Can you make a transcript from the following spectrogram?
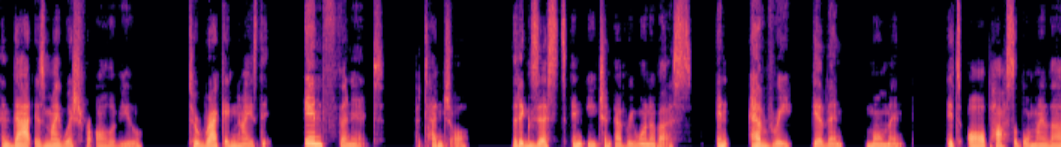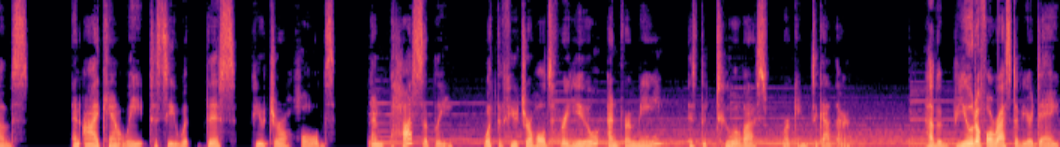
And that is my wish for all of you to recognize the infinite potential that exists in each and every one of us in every given moment. It's all possible, my loves. And I can't wait to see what this future holds and possibly what the future holds for you and for me is the two of us working together. Have a beautiful rest of your day,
